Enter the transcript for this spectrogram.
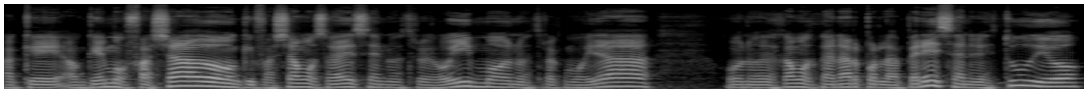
a que aunque hemos fallado, aunque fallamos a veces en nuestro egoísmo, en nuestra comodidad, o nos dejamos ganar por la pereza en el estudio,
